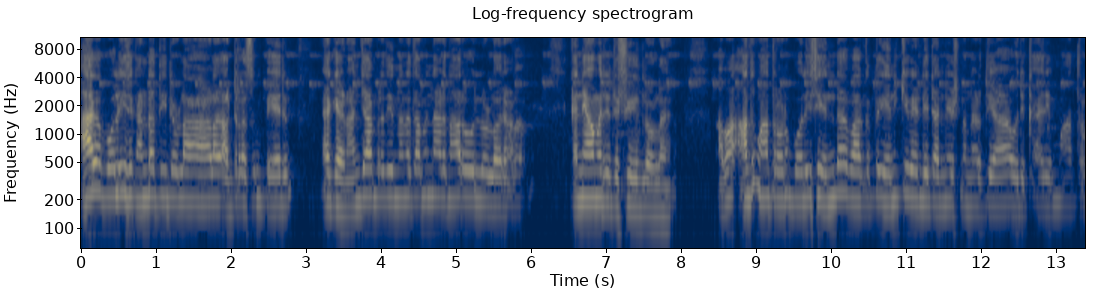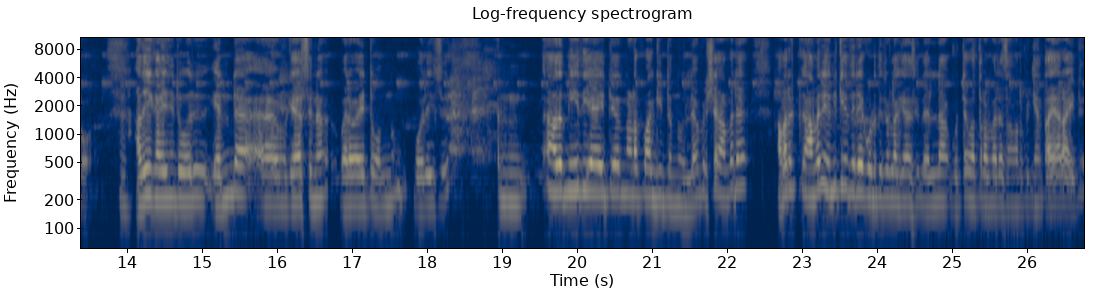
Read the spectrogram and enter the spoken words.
ആകെ പോലീസ് കണ്ടെത്തിയിട്ടുള്ള ആളെ അഡ്രസ്സും പേരും ഒക്കെയാണ്. അഞ്ചാം പ്രതി എന്ന് പറഞ്ഞാൽ തമിഴ്നാട് നാറോയിലുള്ള ഒരാളാണ്. കന്യാകുമാരി ഡിസ്ട്രിക്റ്റിലുള്ളതാണ് അപ്പോൾ അത് മാത്രമാണ് പോലീസ് എന്റെ ഭാഗത്ത് എനിക്ക് വേണ്ടിയിട്ട് അന്വേഷണം നടത്തിയ ആ ഒരു കാര്യം മാത്രമാണ്. അത് ഈ കഴിഞ്ഞിട്ട് ഒരു എന്റെ കേസിന് പരമായിട്ട് ഒന്നും പോലീസ് അത് നീതിയായിട്ട് നടപ്പാക്കിയിട്ടൊന്നുമില്ല. പക്ഷെ അവരെ അവർക്ക് അവരെനിക്കെതിരെ കൊടുത്തിട്ടുള്ള കേസിൽ എല്ലാ കുറ്റപത്രം വരെ സമർപ്പിക്കാൻ തയ്യാറായിട്ട്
